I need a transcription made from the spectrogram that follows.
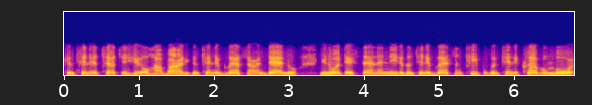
Continue to touch and heal her body. Continue to bless her and Daniel. You know what they stand in need of. Continue to bless and keep them. Continue to cover them, Lord.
